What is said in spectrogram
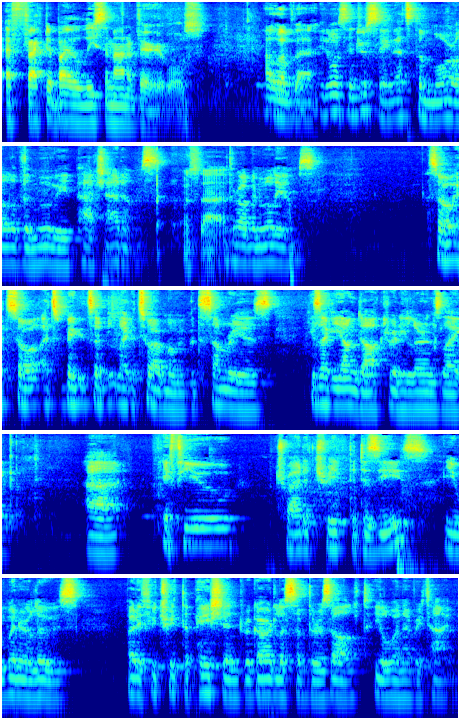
affected by the least amount of variables. I love that. You know what's interesting? That's the moral of the movie Patch Adams What's that? with Robin Williams. So it's so it's big. It's a, like a two-hour movie, but the summary is he's like a young doctor and he learns like uh, if you try to treat the disease, you win or lose. But if you treat the patient, regardless of the result, you'll win every time.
